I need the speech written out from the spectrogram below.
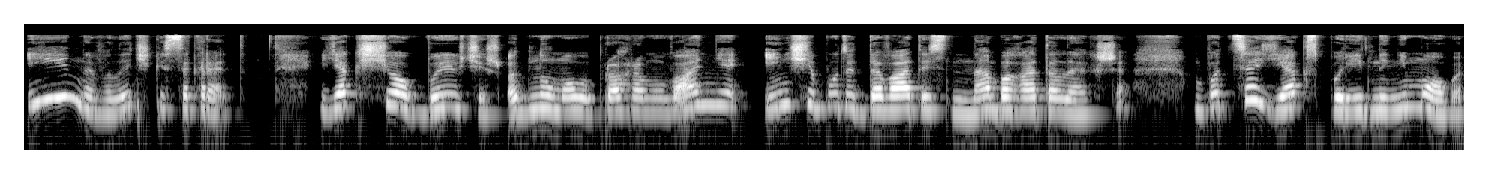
І невеличкий секрет. Якщо вивчиш одну мову програмування, інші будуть даватись набагато легше, бо це як споріднені мови,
